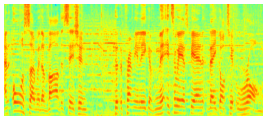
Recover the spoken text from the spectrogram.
and also with a VAR decision that the Premier League have admitted to ESPN they got it wrong.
